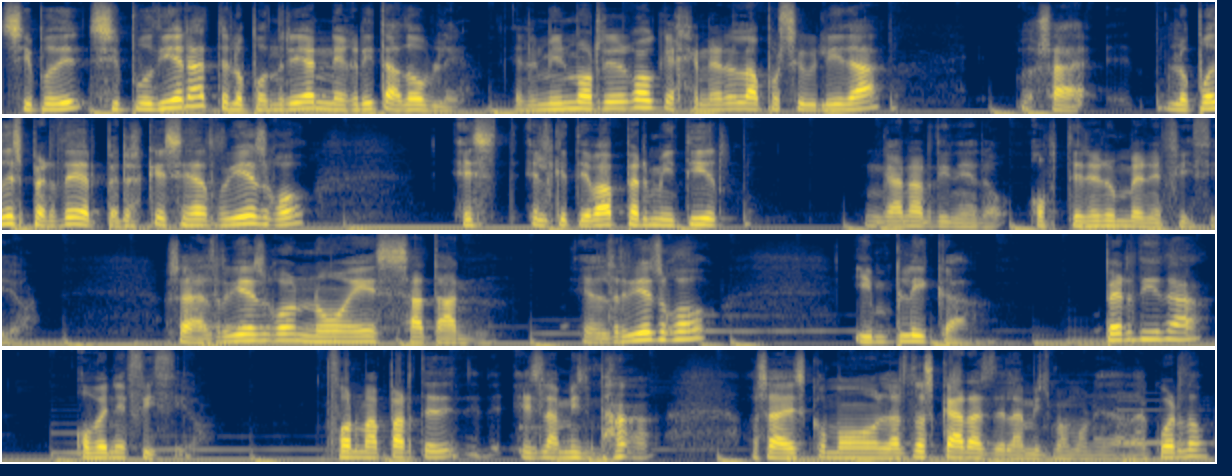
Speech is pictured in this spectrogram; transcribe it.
Si, si pudiera, te lo pondría en negrita doble, el mismo riesgo que genera la posibilidad, o sea, lo puedes perder, pero es que ese riesgo es el que te va a permitir ganar dinero, obtener un beneficio. O sea, el riesgo no es satán. El riesgo implica pérdida o beneficio. Forma parte, es la misma, o sea, es como las dos caras de la misma moneda, ¿de acuerdo?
